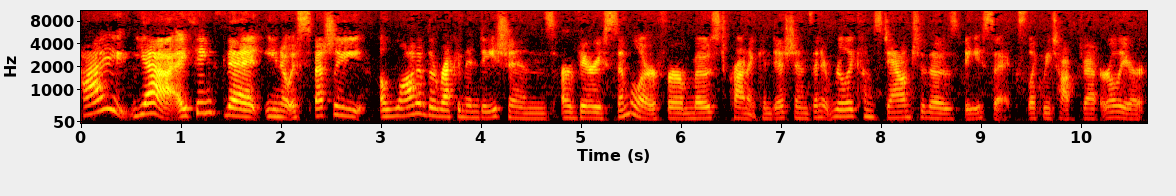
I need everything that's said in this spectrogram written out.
I, yeah, I think that, you know, especially a lot of the recommendations are very similar for most chronic conditions. And it really comes down to those basics, like we talked about earlier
